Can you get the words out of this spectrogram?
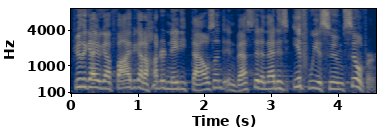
If you're the guy who got five, you got 180,000 invested, and that is if we assume silver.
